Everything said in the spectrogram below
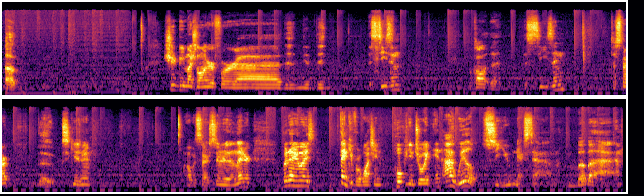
Oh. Should be much longer for uh, the, the, the season. We'll call it the the season to start. Excuse me. Hope it starts sooner than later. But anyways, thank you for watching. Hope you enjoyed, and I will see you next time. Bye-bye.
